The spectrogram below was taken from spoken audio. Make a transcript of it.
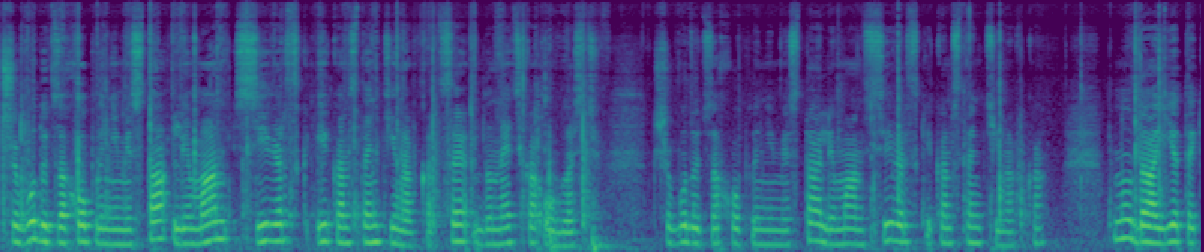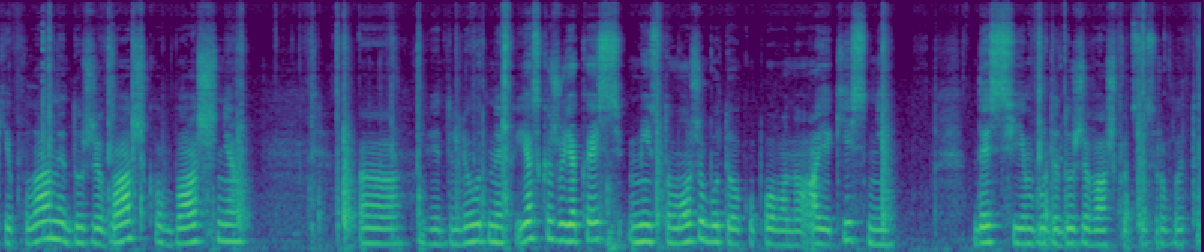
чи будуть захоплені міста Ліман, Сіверськ і Константиновка? Це Донецька область. Чи будуть захоплені міста Ліман, Сіверськ і Константиновка? Ну так, да, є такі плани, дуже важко, башня, е, відлюдник. Я скажу, якесь місто може бути окуповано, а якісь ні. Десь їм буде дуже важко це зробити.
